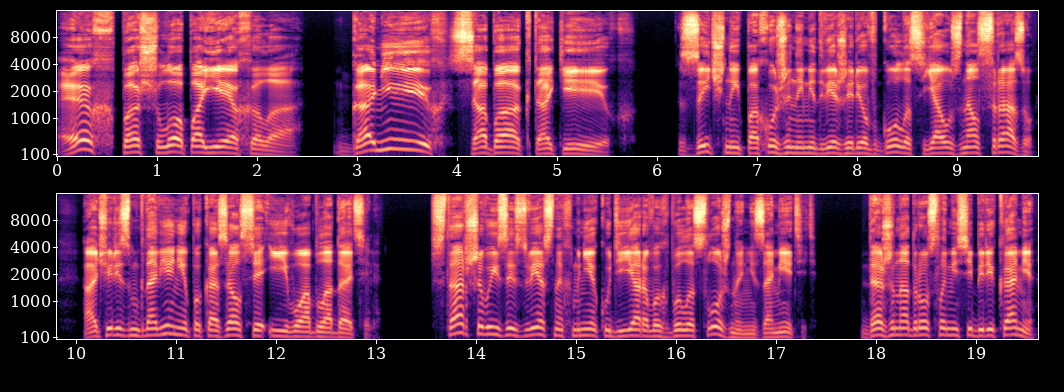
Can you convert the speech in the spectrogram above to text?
«Эх, пошло-поехало! Гони их, собак таких!» Зычный, похожий на медвежий рев голос я узнал сразу, а через мгновение показался и его обладатель. Старшего из известных мне Кудеяровых было сложно не заметить. Даже над рослыми сибиряками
